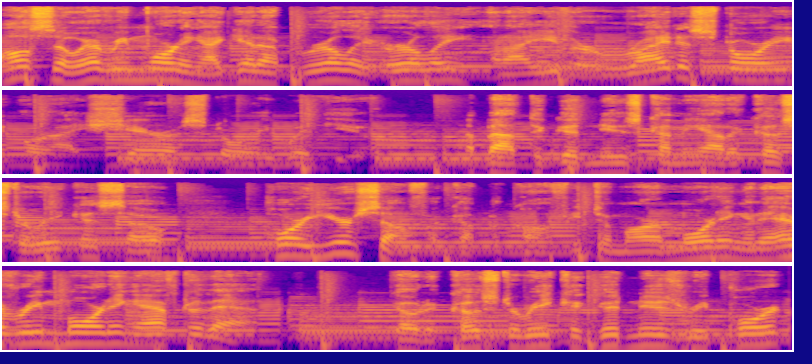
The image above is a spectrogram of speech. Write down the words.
Also, every morning I get up really early and I either write a story or I share a story with you about the good news coming out of Costa Rica. So pour yourself a cup of coffee tomorrow morning and every morning after that. Go to Costa Rica Good News Report.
